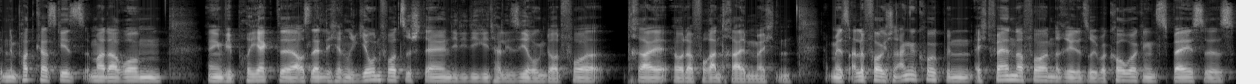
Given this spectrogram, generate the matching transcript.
in dem Podcast geht es immer darum, irgendwie Projekte aus ländlichen Regionen vorzustellen, die die Digitalisierung dort vortreiben oder vorantreiben möchten. Ich habe mir jetzt alle Folgen schon angeguckt, bin echt Fan davon. Da redet so über Coworking Spaces,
